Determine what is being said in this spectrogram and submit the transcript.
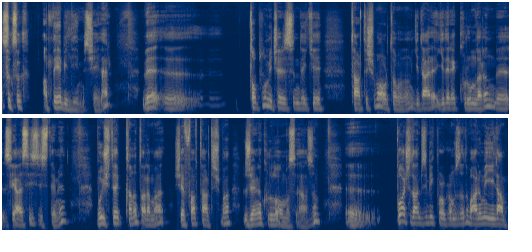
sık sık atlayabildiğimiz şeyler ve e, toplum içerisindeki tartışma ortamının giderek, giderek kurumların ve siyasi sistemin bu işte kanıt arama, şeffaf tartışma üzerine kurulu olması lazım. Ee, bu açıdan bizim ilk programımızın adı malumu ilam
